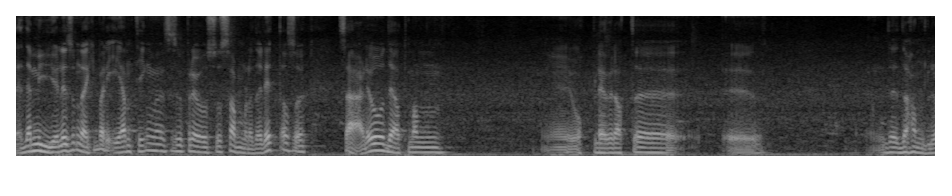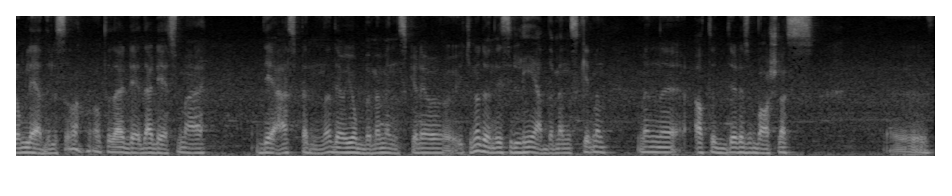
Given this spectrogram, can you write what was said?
det, det er mye, liksom. Det er ikke bare én ting. Men hvis jeg skal prøve å samle det litt, altså, så er det jo det at man opplever at eh, eh, det, det handler om ledelse. Da. At det er det, det er det som er det er spennende. Det å jobbe med mennesker. Det å ikke nødvendigvis lede mennesker, men, men eh, at det liksom hva slags eh,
